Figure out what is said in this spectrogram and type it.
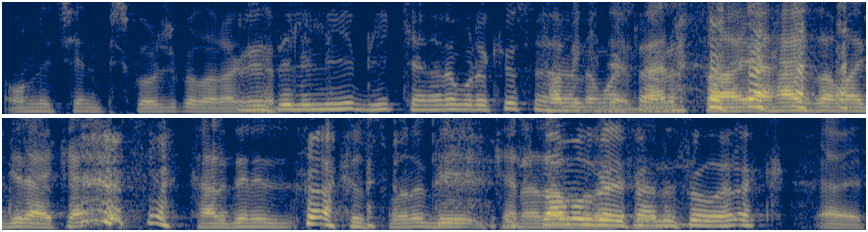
Onun için psikolojik olarak hep Rezililiği bir kenara bırakıyorsun Tabii ki de ben maçlarda. sahaya her zaman girerken Karadeniz kısmını bir kenara İstanbul bırakıyorum. beyefendisi olarak. Evet.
